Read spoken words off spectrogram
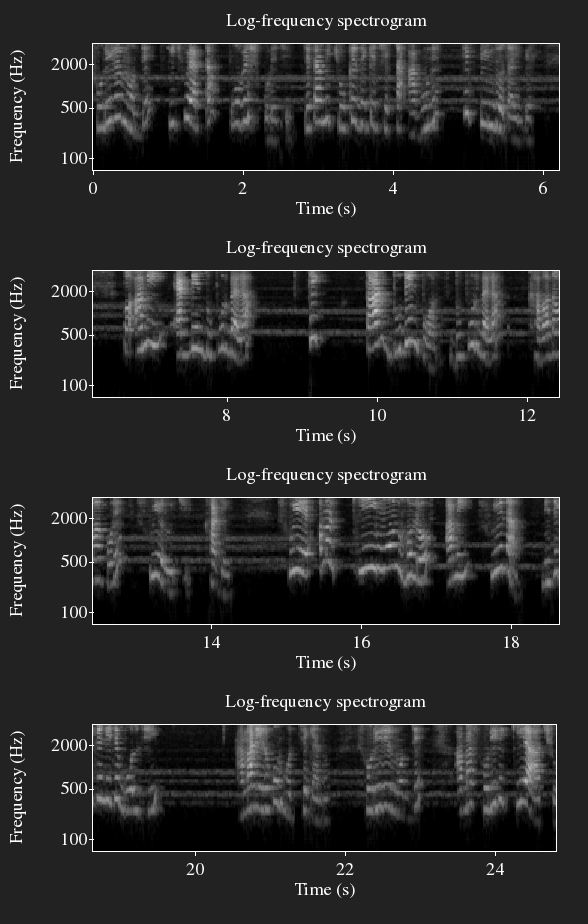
শরীরের মধ্যে কিছু একটা প্রবেশ করেছে, যেটা আমি চোখে দেখেছি একটা আগুনের ঠিক পিণ্ড টাইপের তো আমি একদিন দুপুরবেলা ঠিক তার দুদিন পর দুপুরবেলা খাওয়া দাওয়া করে শুয়ে রয়েছি খাটে। শুয়ে আমার কি মন হলো আমি শুয়ে না নিজেকে নিজে বলছি, আমার এরকম হচ্ছে কেন? শরীরের মধ্যে আমার শরীরে কে আছো?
